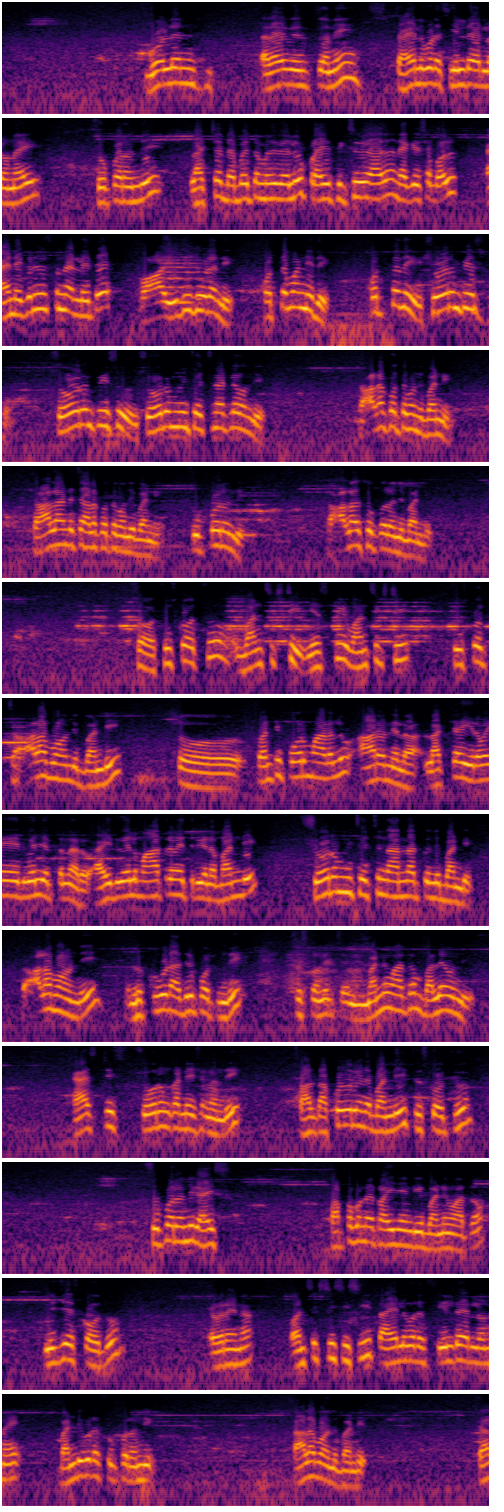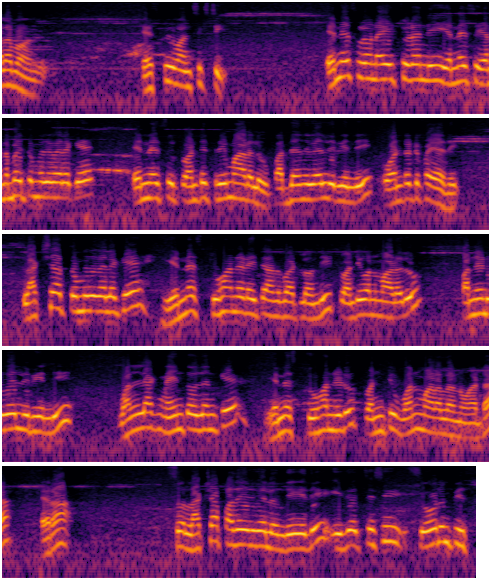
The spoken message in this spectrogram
గోల్డెన్ అరైవల్స్ తోని టైర్లు కూడా సీల్ టైర్లు ఉన్నాయి. సూపర్ ఉంది. లక్ష డెబ్బై తొమ్మిది వేలు ప్రైస్ ఫిక్స్ కాదు నెగోషియబుల్ అండ్ ఇక్కడ చూసుకున్నట్లయితే వా ఇది చూడండి. కొత్త బండి ఇది. కొత్తది showroom piece showroom piece showroom నుంచి వచ్చినట్లే ఉంది. చాలా కొత్తగా ఉంది బండి. చాలా అంటే చాలా కొత్తగా ఉంది బండి. సూపర్ ఉంది. చాలా సూపర్ ఉంది బండి. సో చూసుకోవచ్చు one sixty SP one sixty చూసుకోవచ్చు చాలా బాగుంది బండి. సో ట్వంటీ ఫోర్ మోడల్ ఆరో నెల లక్ష ఇరవై ఐదు వేలు చెప్తున్నారు. ఐదు వేలు మాత్రమే తిరిగిన బండి. షోరూమ్ నుంచి వచ్చింది అన్నట్టుంది బండి. చాలా బాగుంది. లుక్ కూడా అదిరిపోతుంది. చూసుకోండి బండి మాత్రం భలే ఉంది. యాస్టిస్ షోరూమ్ కండిషన్ ఉంది. చాలా తక్కువ తిరిగిన బండి చూసుకోవచ్చు. సూపర్ ఉంది గైస్ తప్పకుండా ట్రై చేయండి ఈ బండి మాత్రం. మిస్ చేసుకోవద్దు. ఎవరైనా వన్ సిక్స్టీ సీసీ టైర్లు కూడా స్టీల్ టైర్లు ఉన్నాయి. బండి కూడా సూపర్ ఉంది. చాలా బాగుంది బండి. చాలా బాగుంది. SP one sixty. ఎన్ఎస్లో ఉన్నాయి చూడండి. ఎన్ఎస్ ఎనభై తొమ్మిది వేలకే ఎన్ఎస్ ట్వంటీ త్రీ మోడల్. పద్దెనిమిది వేలు తిరిగింది. వన్ ట్వంటీ ఫైవ్ అది. లక్ష తొమ్మిది వేలకే ఎన్ఎస్ టూ హండ్రెడ్ అయితే అందుబాటులో ఉంది. Twenty one model. పన్నెండు వేలు తిరిగింది. One lakh nine థౌజండ్కే NS two hundred twenty one model అనమాట ఎరా. సో లక్ష పదహైదు వేలు ఉంది ఇది. ఇది వచ్చేసి షోరూమ్ పీస్.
